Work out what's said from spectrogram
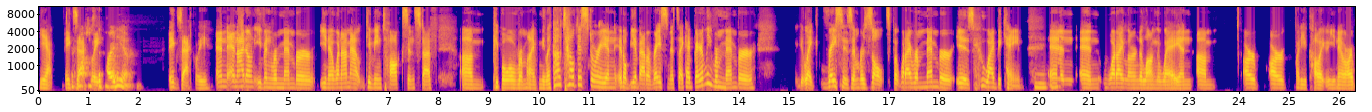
yeah exactly the podium exactly and and i don't even remember you know when i'm out giving talks and stuff um people will remind me like oh tell this story and it'll be about a race and it's like i barely remember like races and results but what i remember is who i became mm-hmm. and and what i learned along the way and um our our what do you call it you know our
